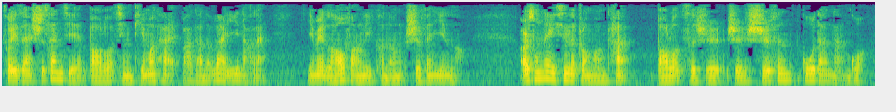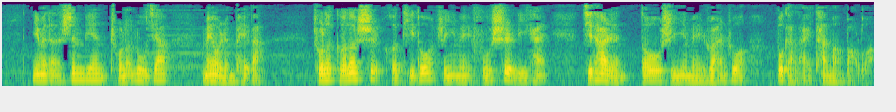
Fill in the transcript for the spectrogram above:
所以在十三节，保罗请提摩太把他的外衣拿来，因为牢房里可能十分阴冷。而从内心的状况看，保罗此时是十分孤单难过，因为他的身边除了路加，没有人陪伴；除了格勒士和提多是因为服侍离开，其他人都是因为软弱不敢来探望保罗。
